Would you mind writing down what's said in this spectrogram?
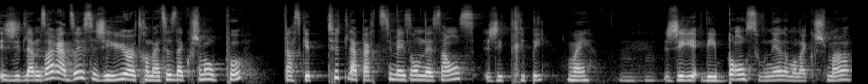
j'ai de la misère à dire si j'ai eu un traumatisme d'accouchement ou pas, parce que toute la partie maison de naissance, j'ai tripé. Ouais. J'ai des bons souvenirs de mon accouchement.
